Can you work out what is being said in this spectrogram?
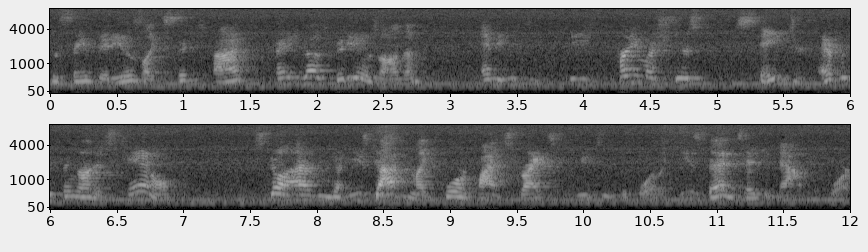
the same videos like six times, and he does videos on them, and he, he pretty much just stages everything on his channel. Still hasn't got, he's gotten like four or five strikes from YouTube before. Like he's been taken down before,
